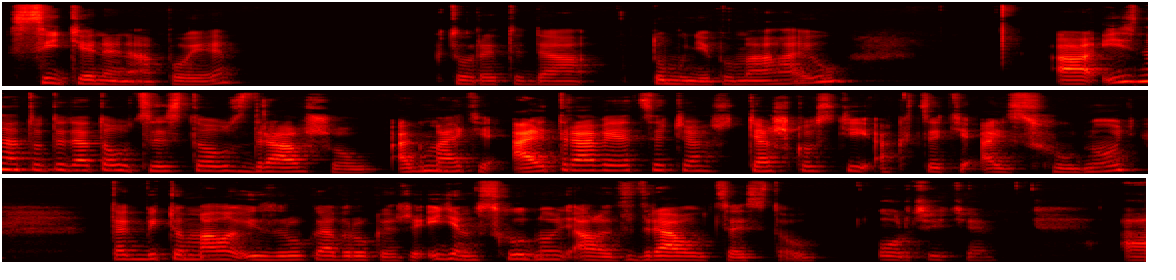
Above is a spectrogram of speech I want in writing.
sítené nápoje, ktoré teda tomu nepomáhajú. A ísť na to teda tou cestou zdravšou. Ak máte aj tráviace ťažkosti a chcete aj schudnúť, tak by to malo ísť ruka v ruke, že idem schudnúť, ale zdravou cestou. Určite. A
